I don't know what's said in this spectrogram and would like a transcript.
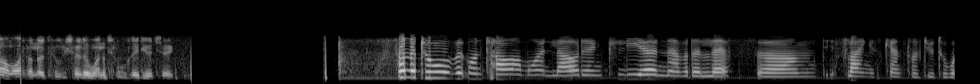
Tower 102, Shelter 12, radio check. 102, Wittmund Tower, more and loud and clear. Nevertheless, um, the flying is cancelled due to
